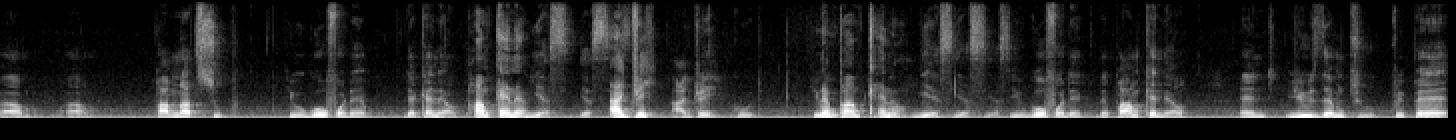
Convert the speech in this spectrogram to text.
um, um, palm nut soup, you will go for the the kennel. Palm kernel. Yes, yes. Adre. Adre, good. The palm kernel. go- yes, yes, yes. You go for the, the palm kernel and use them to prepare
